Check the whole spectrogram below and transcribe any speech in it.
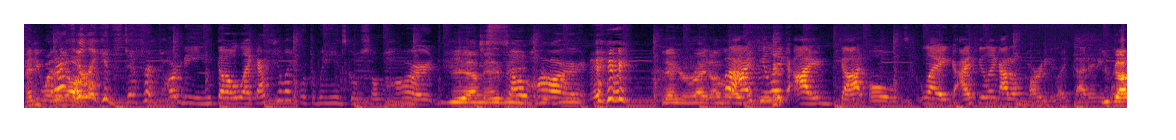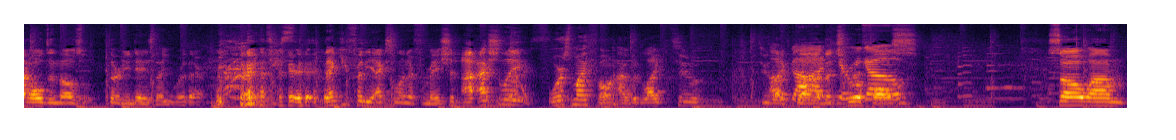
anywhere But they I feel are. like it's different partying though. Like I feel like Lithuanians go so hard. yeah, Just maybe. So hard. Yeah, you're right. I'm I feel like I got old. Like I feel like I don't party like that anymore. You got old in those 30 days that you were there. Thank you for the excellent information. Uh, actually, where's my phone? I would like to do Oh, like God, the, the here true we or go. false. So, um,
